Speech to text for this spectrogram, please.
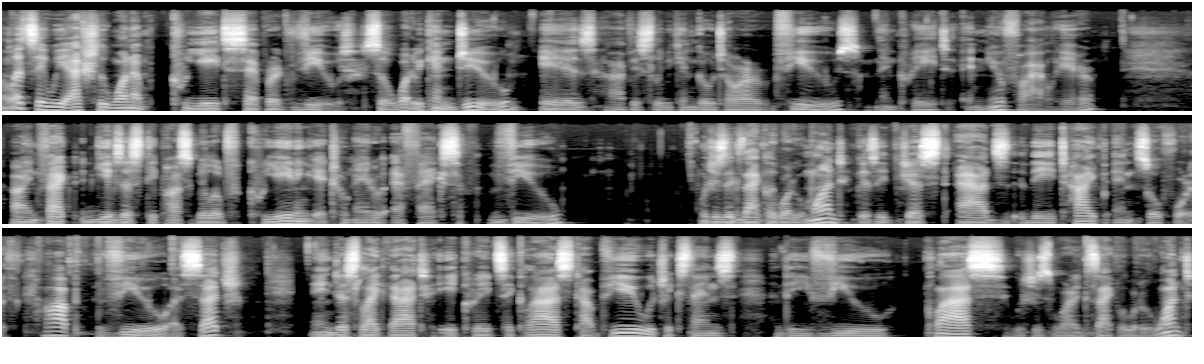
Now, let's say we actually want to create separate views. So what we can do is, obviously, we can go to our views and create a new file here. Uh, in fact, it gives us the possibility of creating a Tornado FX view which is exactly what we want because it just adds the type and so forth. Top view as such, and just like that, it creates a class top view, which extends the view class, which is what exactly what we want.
